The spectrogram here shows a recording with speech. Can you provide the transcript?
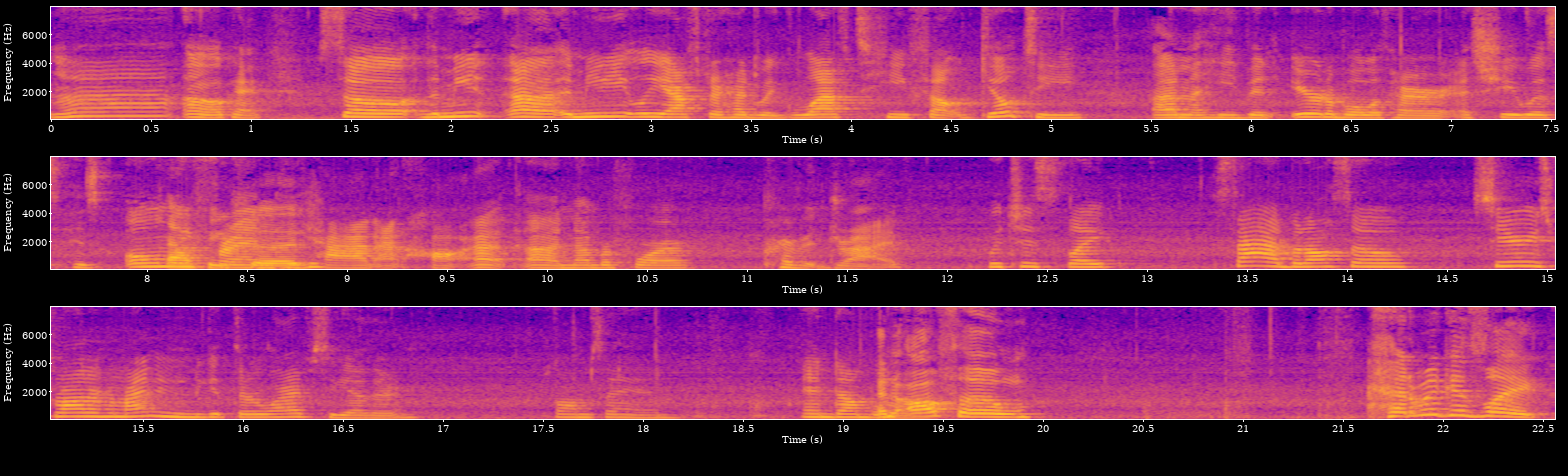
uh, oh, okay. So the me- uh, immediately after Hedwig left, he felt guilty um, that he'd been irritable with her, as she was his only he friend should. he had at ho- at uh, number four Privet Drive, which is like sad, but also Sirius. Ron, and Hermione need to get their lives together. That's all I'm saying. And Dumbledore. And also, Hedwig is like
